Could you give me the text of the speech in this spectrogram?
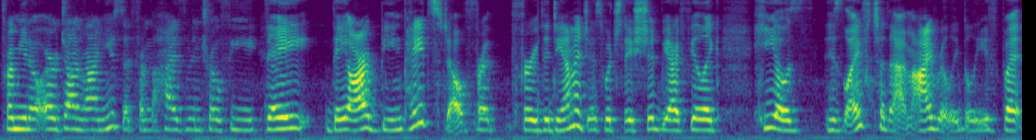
from you know or john ryan you said from the heisman trophy. They they are being paid still for for the damages which they should be. I feel like he owes his life to them i really believe but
